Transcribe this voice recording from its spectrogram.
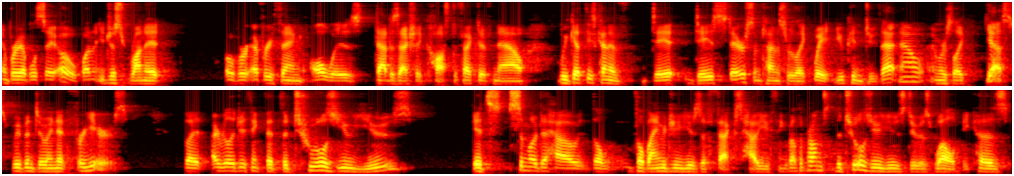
and we're able to say, oh, why don't you just run it over everything always? That is actually cost effective now we get these kind of day, days stares sometimes. We're like, wait, you can do that now? And we're like, yes, we've been doing it for years. But I really do think that the tools you use, it's similar to how the, the language you use affects how you think about the problems. The tools you use do as well, because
